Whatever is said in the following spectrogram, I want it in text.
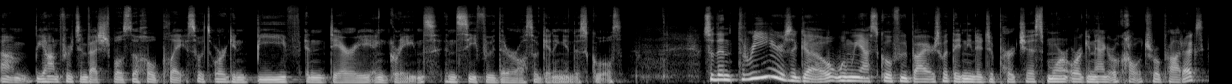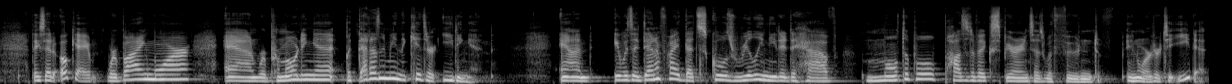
um, beyond fruits and vegetables, the whole plate. So it's Oregon beef and dairy and grains and seafood that are also getting into schools. So then, three years ago, when we asked school food buyers what they needed to purchase more Oregon agricultural products, they said, okay, we're buying more and we're promoting it, but that doesn't mean the kids are eating it. And it was identified that schools really needed to have multiple positive experiences with food in, in order to eat it.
